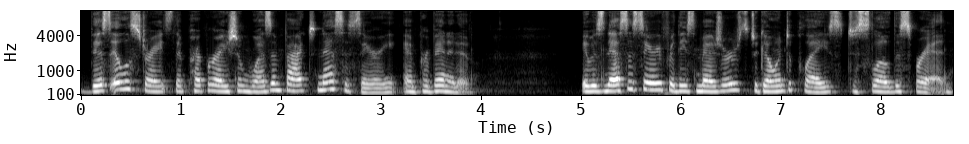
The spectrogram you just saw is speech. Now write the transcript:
This illustrates that preparation was in fact necessary and preventative. It was necessary for these measures to go into place to slow the spread.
